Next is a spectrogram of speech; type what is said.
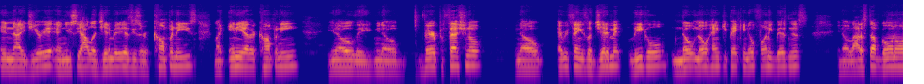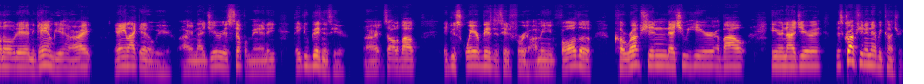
in Nigeria and you see how legitimate it is. These are companies like any other company, you know, they, you know, very professional, you know, everything's legitimate, legal, no, no hanky panky, no funny business. You know, a lot of stuff going on over there in the Gambia. All right. It ain't like that over here. All right. Nigeria is simple, man. They they do business here. All right. It's all about they do square business here for real. I mean, for all the corruption that you hear about here in Nigeria, there's corruption in every country.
